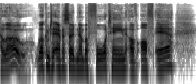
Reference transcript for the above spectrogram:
Hello, welcome to episode number 14 of Off Air.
